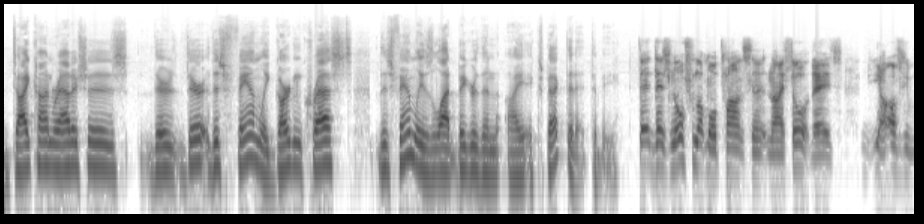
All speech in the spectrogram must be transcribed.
daikon radishes. There, there. This family, garden crests this family is a lot bigger than I expected it to be. There, there's an awful lot more plants in it than I thought. There's, you know, obviously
